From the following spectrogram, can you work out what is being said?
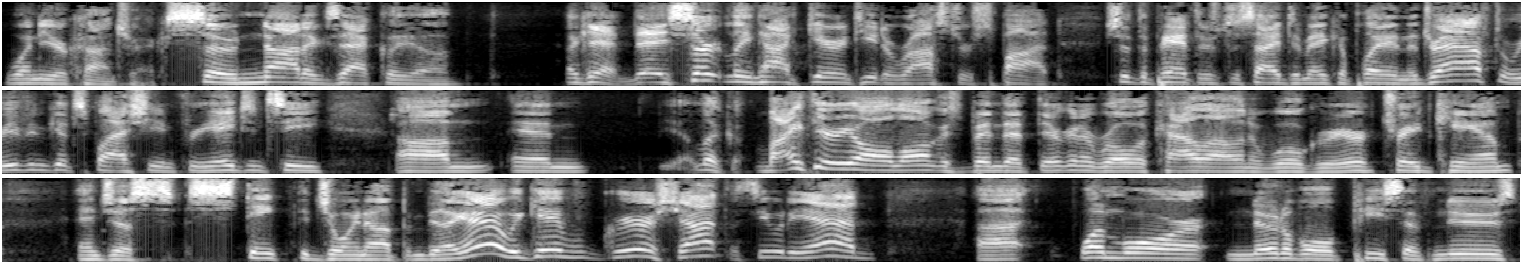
one year contract. So not exactly a, again, they certainly not guaranteed a roster spot should the Panthers decide to make a play in the draft or even get splashy in free agency. Um, and look, my theory all along has been that they're going to roll with Kyle Allen and Will Grier, trade Cam and just stink the joint up and be like, "Hey, we gave Grier a shot to see what he had." Uh, one more notable piece of news:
